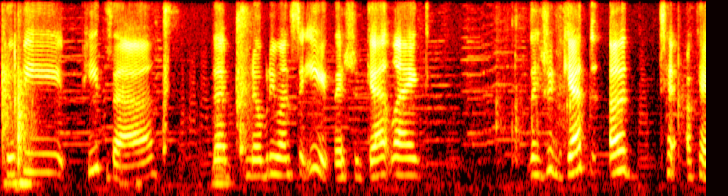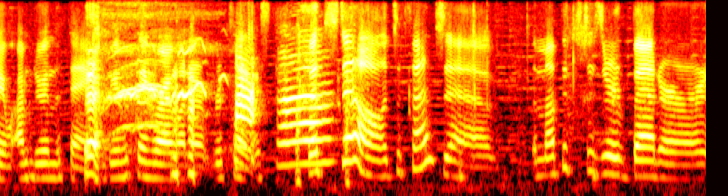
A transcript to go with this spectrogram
poopy pizza that nobody wants to eat. They should get like, they should get a t- okay, I'm doing the thing. I'm doing the thing where I want to replace. But still, it's offensive. The Muppets deserve better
